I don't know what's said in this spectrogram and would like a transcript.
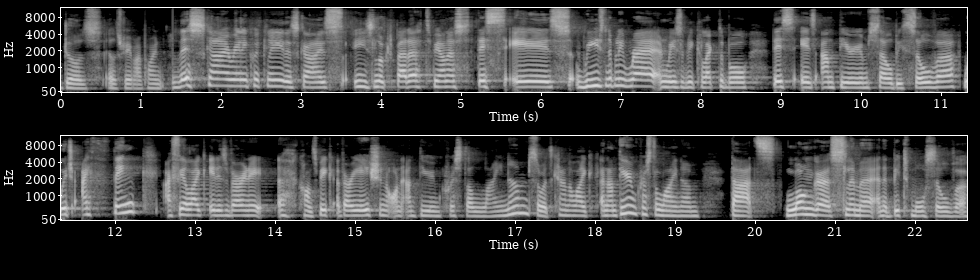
does illustrate my point. This guy, really quickly, this guy's, he's looked better, to be honest. This is reasonably rare and reasonably collectible. This is Anthurium selby silver, which I think, I feel like it is very, uh, can't speak, a variation on Anthurium crystallinum. So it's kind of like an Anthurium crystallinum that's longer, slimmer, and a bit more silver.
